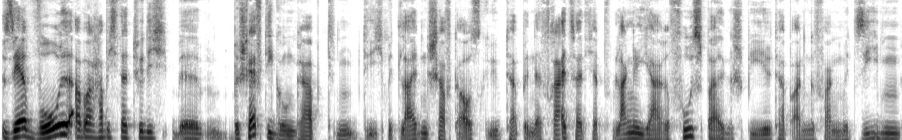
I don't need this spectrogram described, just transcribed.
Sehr wohl, aber habe ich natürlich äh, Beschäftigung gehabt, die ich mit Leidenschaft ausgeübt habe in der Freizeit. Ich habe lange Jahre Fußball gespielt, habe angefangen mit sieben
